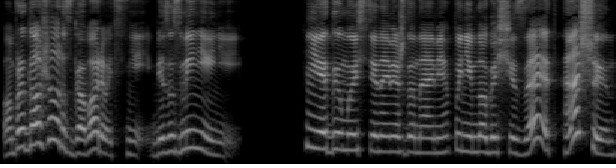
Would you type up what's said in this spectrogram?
он продолжал разговаривать с ней, без изменений. «Я думаю, стена между нами понемногу исчезает, а, Шин?»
